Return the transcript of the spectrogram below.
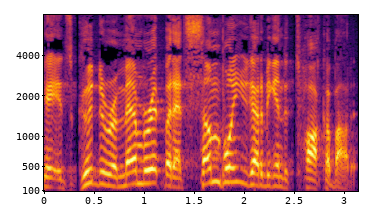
Okay, it's good to remember it, but at some point you got to begin to talk about it.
